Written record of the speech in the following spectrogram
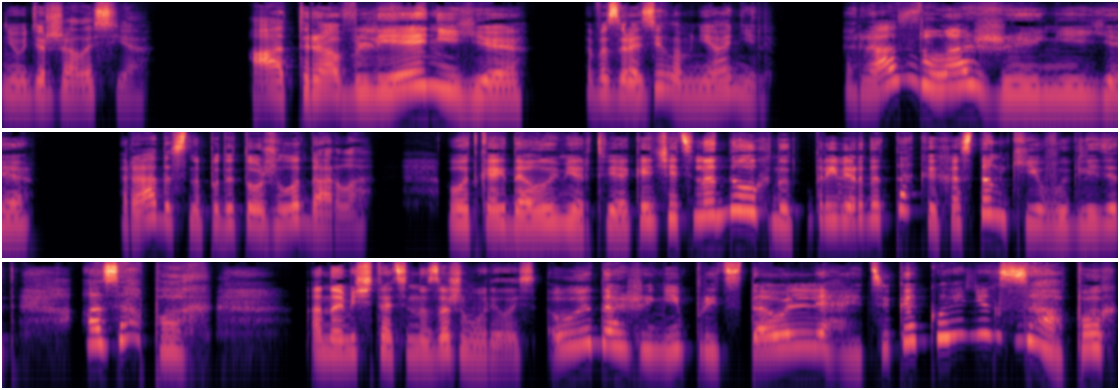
Не удержалась я. «Отравление!» – возразила мне Аниль. «Разложение», – радостно подытожила Дарла. «Вот когда у мертвей окончательно дохнут, примерно так их останки выглядят. А запах...» Она мечтательно зажмурилась. «Вы даже не представляете, какой у них запах!»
